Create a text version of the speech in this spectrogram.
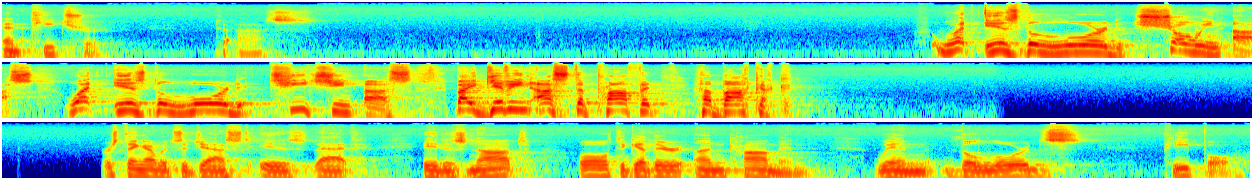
and teacher to us. What is the Lord showing us? What is the Lord teaching us by giving us the prophet Habakkuk? First thing I would suggest is that it is not altogether uncommon when the Lord's people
